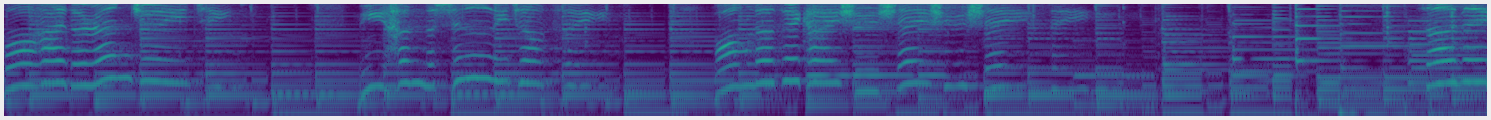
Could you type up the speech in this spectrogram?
我爱的人只一经，你恨的心力交瘁，忘了最开始谁是谁非，再每。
